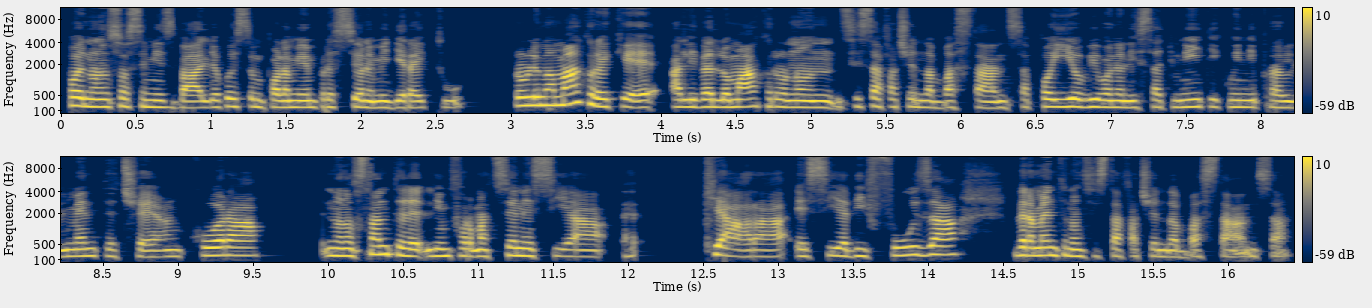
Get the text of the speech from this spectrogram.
Poi non so se mi sbaglio, questa è un po' la mia impressione, mi dirai tu. Il problema macro è che a livello macro non si sta facendo abbastanza. Poi io vivo negli Stati Uniti, quindi probabilmente c'è ancora, nonostante l'informazione sia eh, chiara e sia diffusa, veramente non si sta facendo abbastanza.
